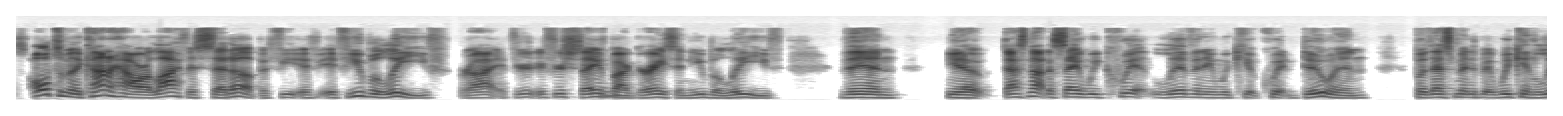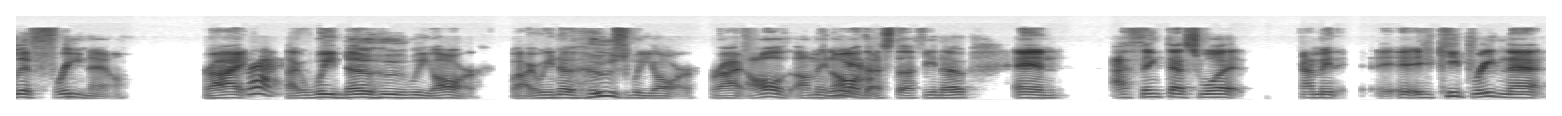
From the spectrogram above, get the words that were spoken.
that's ultimately kind of how our life is set up. If you if if you believe, right? If you're if you're saved by mm-hmm. grace and you believe, then you know that's not to say we quit living and we quit quit doing, but that's meant that we can live free now, right? Right. Like we know who we are, right? We know whose we are, right? All of, I mean, all of that stuff, you know. And I think that's what I mean. If you keep reading that,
